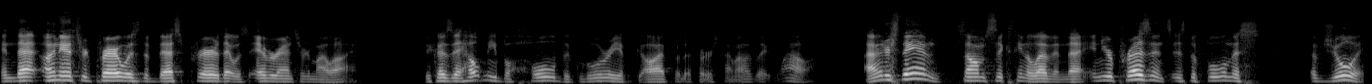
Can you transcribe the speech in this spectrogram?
And that unanswered prayer was the best prayer that was ever answered in my life because it helped me behold the glory of God for the first time. I was like, wow. I understand Psalm 16:11 that in your presence is the fullness of joy.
